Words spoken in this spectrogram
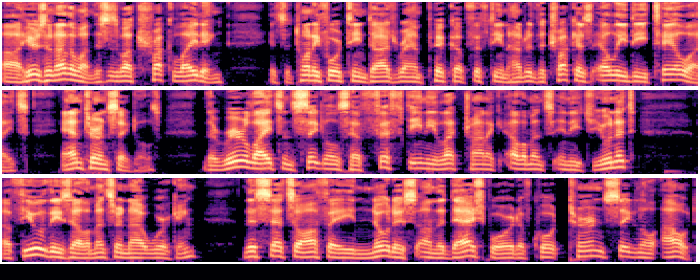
Uh, here's another one. This is about truck lighting. It's a 2014 Dodge Ram pickup 1500. The truck has LED tail lights and turn signals. The rear lights and signals have 15 electronic elements in each unit. A few of these elements are not working. This sets off a notice on the dashboard of, quote, turn signal out.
